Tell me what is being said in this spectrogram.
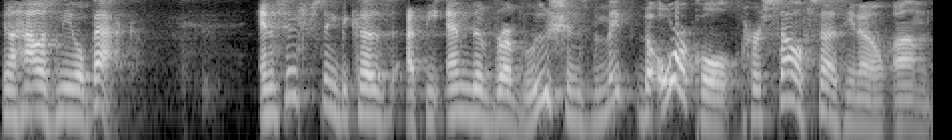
you know, how is Neo back? And it's interesting because at the end of Revolutions, the the Oracle herself says, you know, um,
